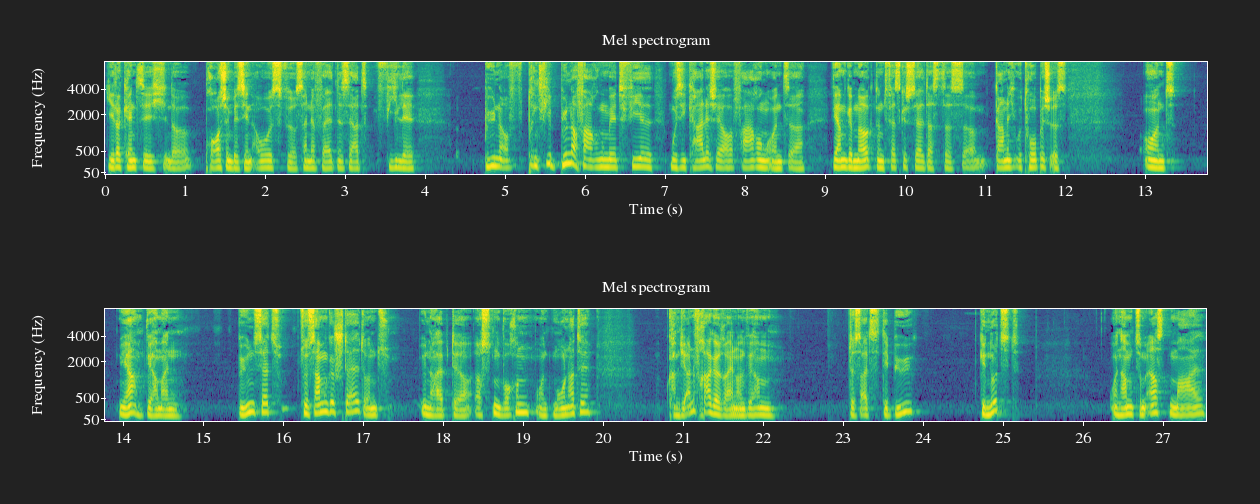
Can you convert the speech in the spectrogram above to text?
jeder kennt sich in der Branche ein bisschen aus für seine Verhältnisse, hat viele Bühne, bringt viel Bühnenerfahrung mit, viel musikalische Erfahrung und äh, wir haben gemerkt und festgestellt, dass das äh, gar nicht utopisch ist. Und ja, wir haben ein Bühnenset zusammengestellt und innerhalb der ersten Wochen und Monate kam die Anfrage rein und wir haben das als Debüt genutzt und haben zum ersten Mal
